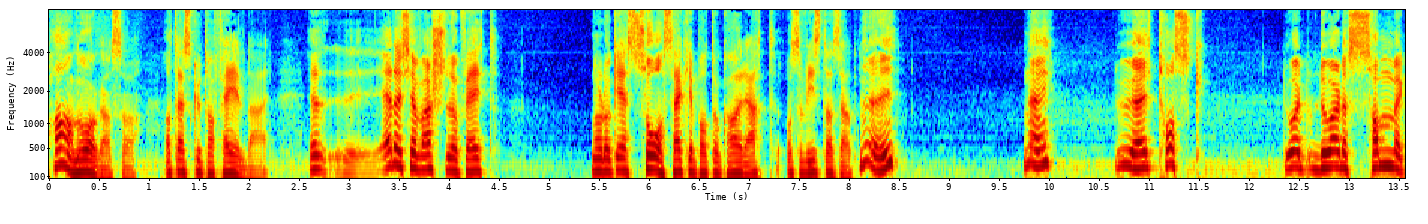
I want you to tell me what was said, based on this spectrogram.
Faen òg, altså. At jeg skulle ta feil der. Er, det ikke det verste dere vet? Når dere er så sikre på at dere har rett, og så viser det seg at nei. Nei. Du er helt tosk. Du har, du har det samme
